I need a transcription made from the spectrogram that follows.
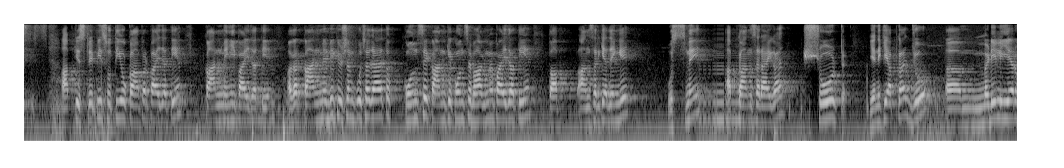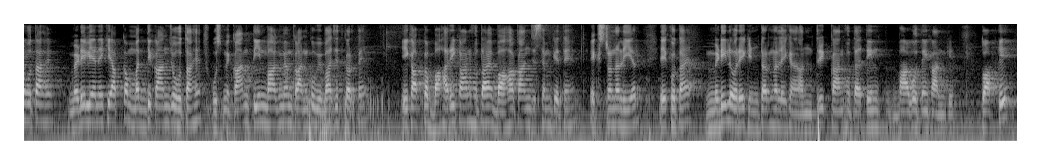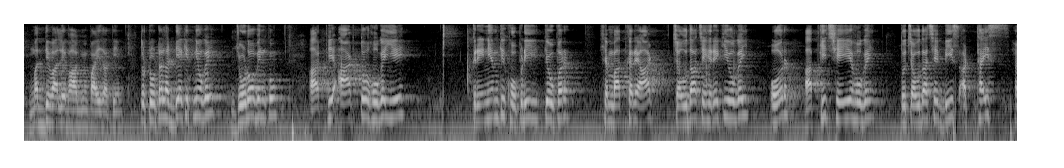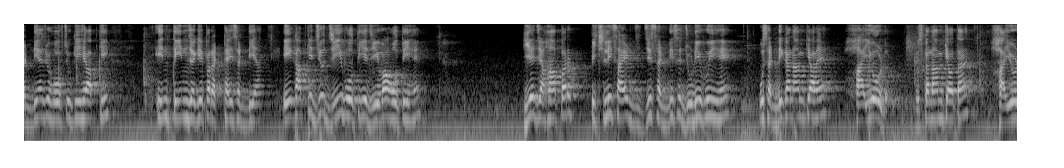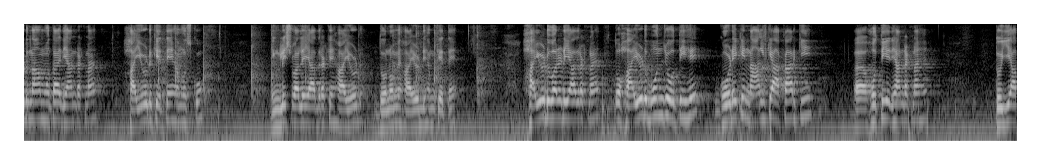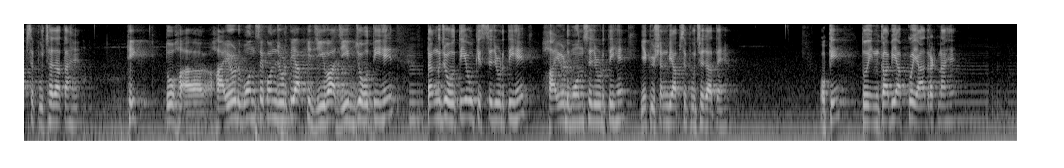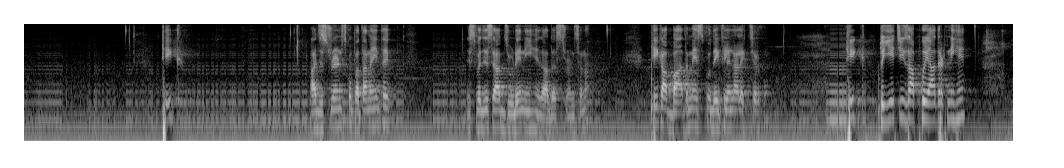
आपकी स्टेपिस होती है, वो कहाँ पर पाई जाती है? कान में ही पाई जाती है। अगर कान में भी क्वेश्चन पूछा जाए तो कौन से कान के कौन से भाग में पाई जाती है? तो आप आंसर क्या देंगे? उसमें आपका आंसर आएगा शोर्ट यानी कि आपका जो मिडिल ईयर होता है। मिडिल यानी कि आपका मध्य कान जो होता है, उसमें कान तीन भाग में हम कान को विभाजित करते हैं। एक आपका बाहरी कान होता है बाहा कान जिसे हम कहते हैं एक्सटर्नल ईयर एक होता है मिडिल और एक इंटरनल एक आंतरिक कान होता है, तीन भाग होते हैं कान के। तो आपके मध्य वाले भाग में पाई जाती हैं। तो टोटल हड्डियाँ कितनी हो गई? जोड़ो अब इनको। आपकी आठ तो हो गई ये क्रेनियम की खोपड़ी के ऊपर। हम बात करें आठ, चौदह चेहरे की हो गई और आपकी छः ये हो गई। तो चौदह छः बीस, अट्ठाईस हड्डियाँ जो हो चुकी है आपकी, इन तीन जगह पर अट्ठाईस हड्डियाँ। एक आपकी जो जीव होती है, जीवा होती है, ये जहाँ पर पिछली साइड जिस हड्डी से जुड़ी हुई है, उस हड्डी का नाम क्या है? हायोड। उसका नाम क्या होता है? हायोड नाम होता है ध्यान रखना है। हायोड कहते हैं हम उसको। इंग्लिश वाले याद रखें हायोड। दोनों में हायोड हम कहते हैं। हायोड वर्ड याद रखना है। तो हायोड बोन जो होती है घोड़े के नाल के आकार की आ, होती है ध्यान रखना है। तो ये आपसे पूछा जाता है। ठीक? तो हा, हायोड बोन से कौन जुड़ती है? आपकी जीवा जीव जो होती है टंग जो होती है वो किससे जुड़ती है? हायोड बोन से जुड़ती है। ये क्वेश्चन भी आपसे पूछे जाते हैं। ओके? तो इनका भी आपको याद रखना है। ठीक। आज स्टूडेंट्स को पता नहीं था। इस वजह से आप जुड़े नहीं हैं ज़्यादा स्टूडेंट्स है ना? ठीक, आप बाद में इसको देख लेना लेक्चर को। ठीक तो ये चीज़ आपको याद रखनी है।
